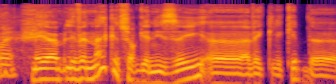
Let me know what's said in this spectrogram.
Mais euh, l'événement que tu organisais euh, avec l'équipe de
